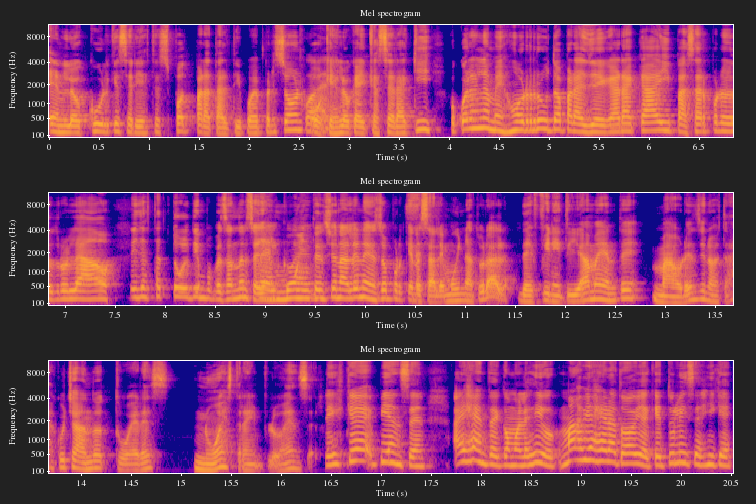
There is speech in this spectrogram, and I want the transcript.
En lo cool que sería este spot para tal tipo de persona, o ¿Cuál? qué es lo que hay que hacer aquí, o cuál es la mejor ruta para llegar acá y pasar por el otro lado. Ella está todo el tiempo pensando en eso, ella es muy cual. intencional en eso porque le sale muy natural. Definitivamente, Maureen, si nos estás escuchando, tú eres nuestra influencer. Es que piensen, hay gente, como les digo, más viajera todavía, que tú le dices y que,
